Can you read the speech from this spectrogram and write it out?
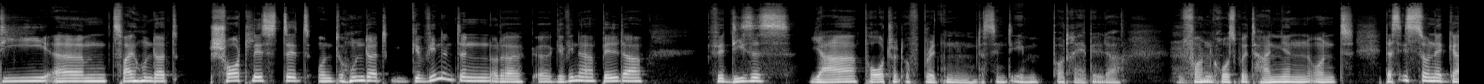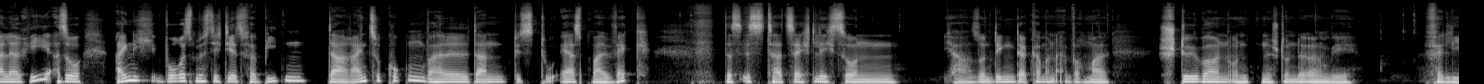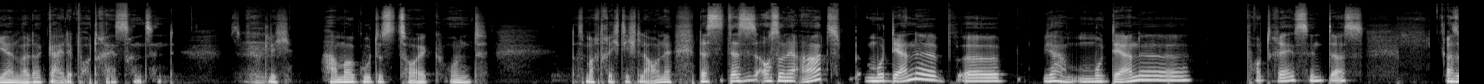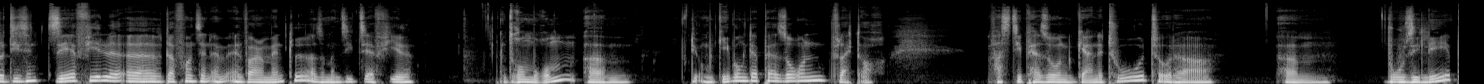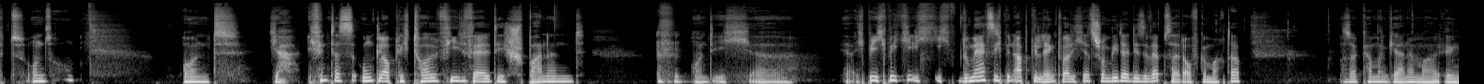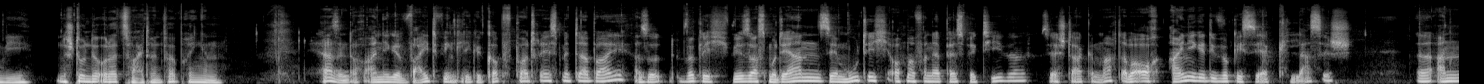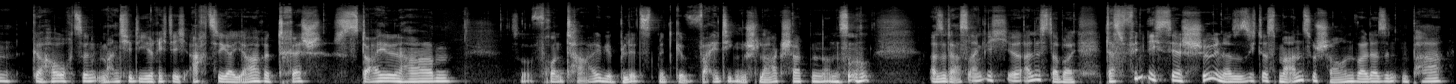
die ähm, 200 shortlisted und 100 gewinnenden oder äh, Gewinnerbilder für dieses Jahr Portrait of Britain. Das sind eben Porträtbilder von mhm. Großbritannien und das ist so eine Galerie. Also eigentlich, Boris, müsste ich dir jetzt verbieten, da reinzugucken, weil dann bist du erstmal weg. Das ist tatsächlich so ein, ja, so ein Ding, da kann man einfach mal stöbern und eine Stunde irgendwie verlieren, weil da geile Porträts drin sind. Ist wirklich hammergutes Zeug und das macht richtig Laune. Das, das ist auch so eine Art moderne, äh, ja, moderne Porträts sind das. Also die sind sehr viele äh, davon sind environmental, also man sieht sehr viel drumrum, ähm, die Umgebung der Person, vielleicht auch was die Person gerne tut oder ähm, wo sie lebt und so. Und ja, ich finde das unglaublich toll, vielfältig, spannend. Und ich, äh, ja, ich bin, ich, bin, ich, ich, du merkst, ich bin abgelenkt, weil ich jetzt schon wieder diese Website aufgemacht habe. Also da kann man gerne mal irgendwie eine Stunde oder zwei drin verbringen. Ja, sind auch einige weitwinklige Kopfporträts mit dabei. Also wirklich, wie du sagst, modern, sehr mutig, auch mal von der Perspektive, sehr stark gemacht. Aber auch einige, die wirklich sehr klassisch äh, angehaucht sind. Manche, die richtig 80er Jahre Trash-Style haben. So frontal geblitzt mit gewaltigen Schlagschatten und so. Also da ist eigentlich äh, alles dabei. Das finde ich sehr schön, also sich das mal anzuschauen, weil da sind ein paar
